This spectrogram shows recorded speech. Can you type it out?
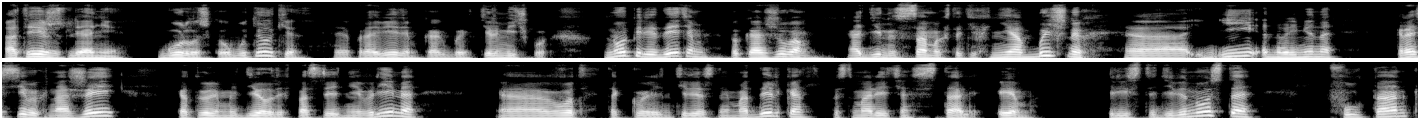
отрежут ли они горлышко у бутылки. Э, проверим как бы термичку. Но перед этим покажу вам один из самых таких необычных э, и одновременно красивых ножей, которые мы делали в последнее время. Э, вот такая интересная моделька. Посмотрите, сталь М 390 Full Tank.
